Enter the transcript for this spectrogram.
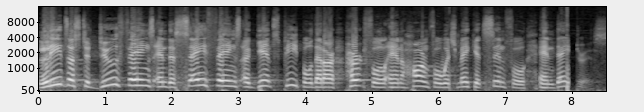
leads us to do things and to say things against people that are hurtful and harmful, which make it sinful and dangerous.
